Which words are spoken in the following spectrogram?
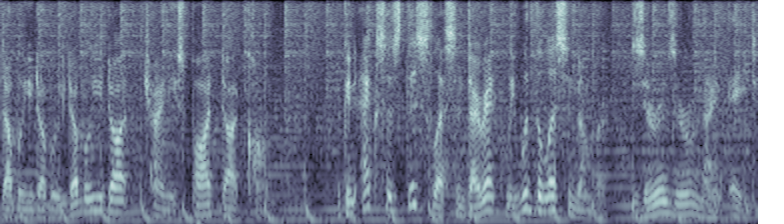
www.chinesepod.com. You can access this lesson directly with the lesson number 0098.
